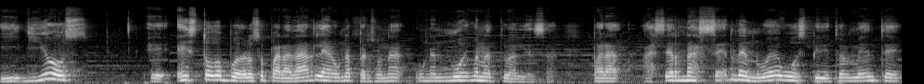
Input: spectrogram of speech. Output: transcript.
Y Dios eh, es todopoderoso para darle a una persona una nueva naturaleza, para hacer nacer de nuevo espiritualmente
